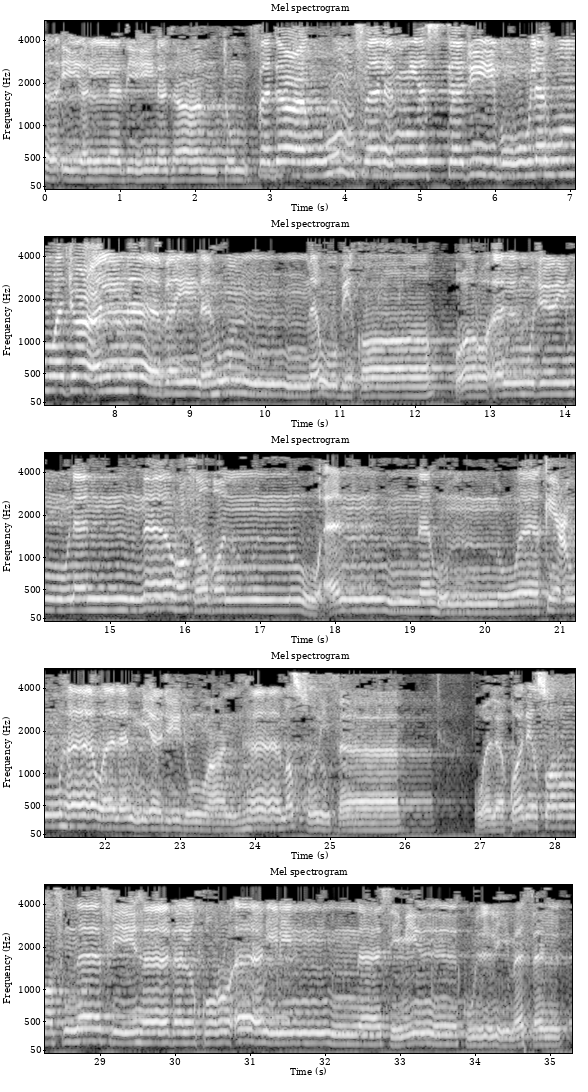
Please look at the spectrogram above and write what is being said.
الذين زعمتم فدعوهم فلم يستجيبوا لهم وجعلنا بينهم موبقا ورأى المجرمون النار فظنوا أنهم واقعوها ولم يجدوا عنها مصرفا ولقد صرفنا في هذا القرآن للناس من كل مثل.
